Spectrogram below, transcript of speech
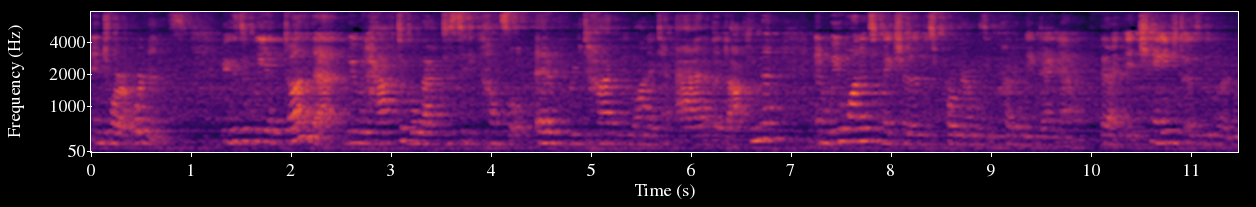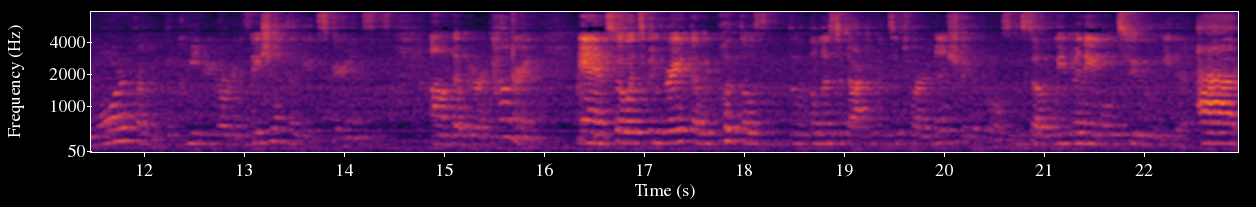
into our ordinance. Because if we had done that, we would have to go back to city council every time we wanted to add a document. And we wanted to make sure that this program was incredibly dynamic, that it changed as we learned more from the community organizations and the experiences um, that we were encountering. And so it's been great that we put those the, the, list of documents into our administrative rules. And so we've been able to either add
